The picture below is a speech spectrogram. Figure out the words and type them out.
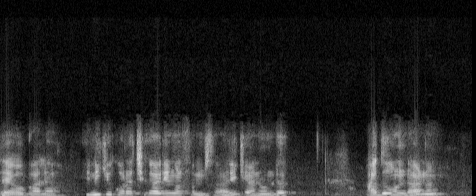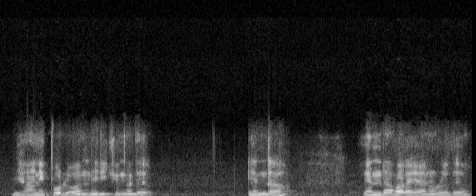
ദേവബാല എനിക്ക് കുറച്ച് കാര്യങ്ങൾ സംസാരിക്കാനുണ്ട്. അതുകൊണ്ടാണ് ഞാനിപ്പോൾ വന്നിരിക്കുന്നത്. എന്താ? എന്താ പറയാനുള്ളത്?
